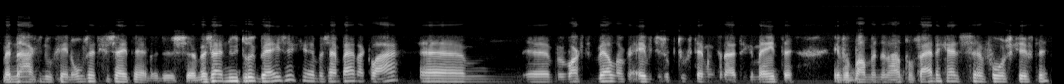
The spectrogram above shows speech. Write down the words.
met nagenoeg geen omzet gezeten hebben. Dus eh, we zijn nu druk bezig. Eh, we zijn bijna klaar. Ehm, eh, we wachten wel nog eventjes op toestemming vanuit de gemeente in verband met een aantal veiligheidsvoorschriften.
